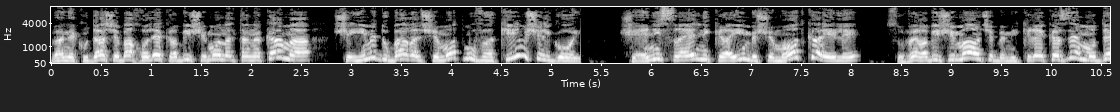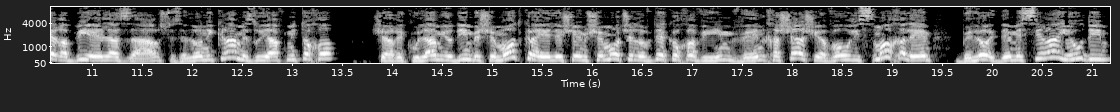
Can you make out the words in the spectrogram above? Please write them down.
והנקודה שבה חולק רבי שמעון על תנא קמא, שאם מדובר על שמות מובהקים של גוי, שאין ישראל נקראים בשמות כאלה, סובר רבי שמעון שבמקרה כזה מודה רבי אלעזר, שזה לא נקרא מזויף מתוכו. שהרי כולם יודעים בשמות כאלה שהם שמות של עובדי כוכבים, ואין חשש שיבואו לסמוך עליהם בלא עדי מסירה יהודים.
